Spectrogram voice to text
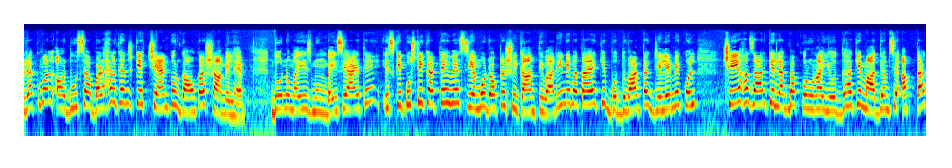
रकवल और दूसरा बड़हलगंज के चैनपुर गाँव का शामिल है। दोनों मरीज़ मुंबई से आए थे। इसकी पुष्टि करते हुए सीएमओ डॉक्टर श्रीकांत तिवारी ने बताया कि बुधवार तक ज़िले में कुल 6000 के लगभग कोरोना योद्धा के माध्यम से अब तक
